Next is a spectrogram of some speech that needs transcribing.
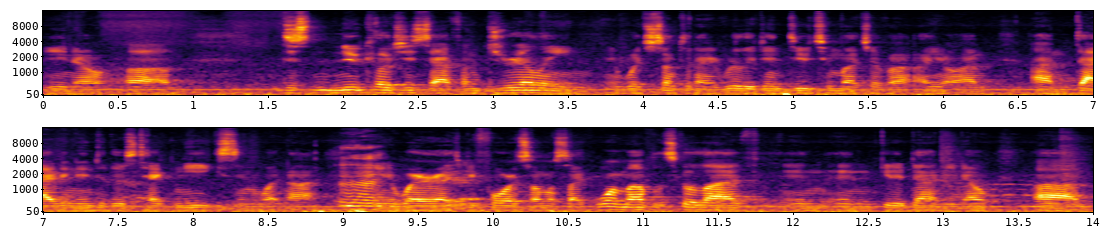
You know. Um, just new coaching staff. I'm drilling, in which something I really didn't do too much of. Uh, you know, I'm I'm diving into those techniques and whatnot. Mhm. You know, whereas before it's almost like warm up, let's go live and, and get it done. You know, um,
